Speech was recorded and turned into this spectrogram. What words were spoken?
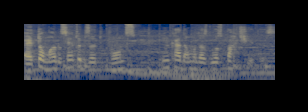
é, tomando 118 pontos em cada uma das duas partidas.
